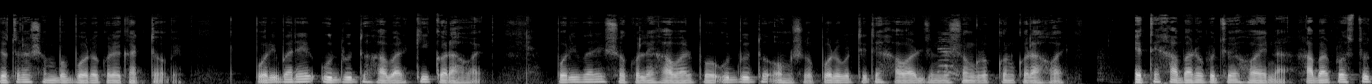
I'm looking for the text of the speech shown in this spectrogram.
যতটা সম্ভব বড় করে কাটতে হবে। পরিবারের উদ্বুদ্ধ খাবার কি করা হয়? পরিবারের সকলে খাওয়ার পর উদ্বুদ্ধ অংশ পরবর্তীতে খাওয়ার জন্য সংরক্ষণ করা হয়। এতে খাবার অপচয় হয় না। খাবার প্রস্তুত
